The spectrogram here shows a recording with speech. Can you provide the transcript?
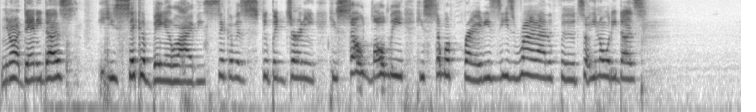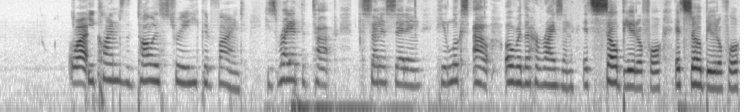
You know what Danny does? He's sick of being alive. He's sick of his stupid journey. He's so lonely. He's so afraid. He's he's running out of food. So you know what he does? What? He climbs the tallest tree he could find. He's right at the top. The sun is setting. He looks out over the horizon. It's so beautiful. It's so beautiful.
